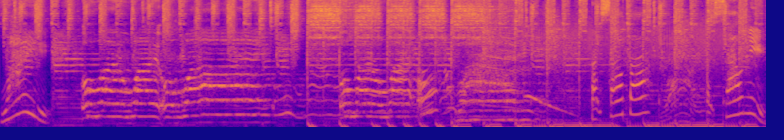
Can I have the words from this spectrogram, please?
Why? Oh why oh why oh why? Oh why oh why oh why? Tại sao ta? Tại sao nhỉ?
